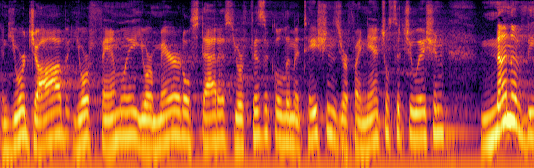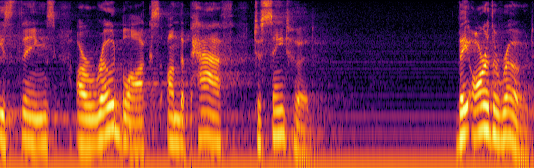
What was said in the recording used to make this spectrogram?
And your job, your family, your marital status, your physical limitations, your financial situation, none of these things are roadblocks on the path to sainthood. They are the road.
